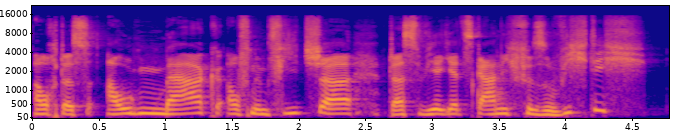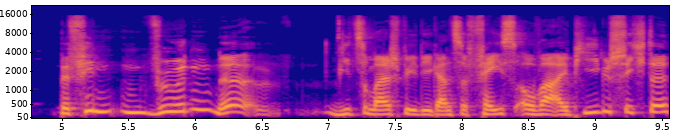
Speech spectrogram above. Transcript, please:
auch das Augenmerk auf einem Feature, das wir jetzt gar nicht für so wichtig befinden würden, ne? Wie zum Beispiel die ganze Face-over-IP-Geschichte,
